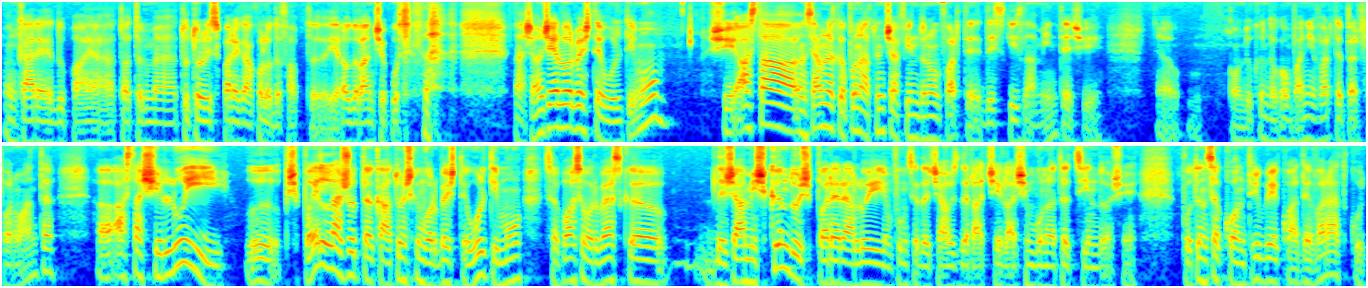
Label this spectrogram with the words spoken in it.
în care după aia toată lumea, tuturor îi se pare că acolo de fapt erau de la început. da, și atunci el vorbește ultimul și asta înseamnă că până atunci, fiind un om foarte deschis la minte și uh, conducând o companie foarte performantă, uh, asta și lui și pe el îl ajută că atunci când vorbește ultimul să poată să vorbească deja mișcându-și părerea lui în funcție de ce auzi de la ceilalți și îmbunătățind-o și putând să contribuie cu adevărat cu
